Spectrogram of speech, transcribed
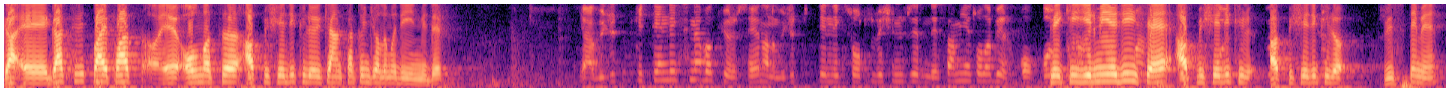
ga- e, gastrit bypass e, olması 67 kiloyken sakıncalı mı değil midir? Ya vücut kitle indeksine bakıyoruz Seyhan Hanım. Vücut kitle indeksi 35'in üzerindeyse ameliyat olabilir. O- o- Peki 27 ise 67 kilo 67 kilo riskli mi?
